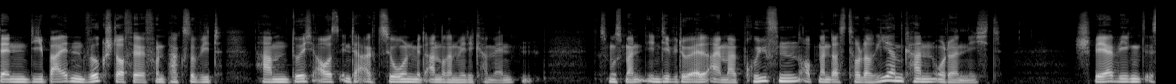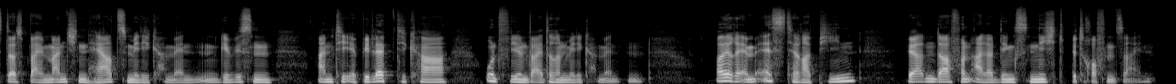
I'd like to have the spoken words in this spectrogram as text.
denn die beiden Wirkstoffe von Paxlovid haben durchaus Interaktion mit anderen Medikamenten. Das muss man individuell einmal prüfen, ob man das tolerieren kann oder nicht. Schwerwiegend ist das bei manchen Herzmedikamenten, gewissen Antiepileptika und vielen weiteren Medikamenten. Eure MS-Therapien werden davon allerdings nicht betroffen sein.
